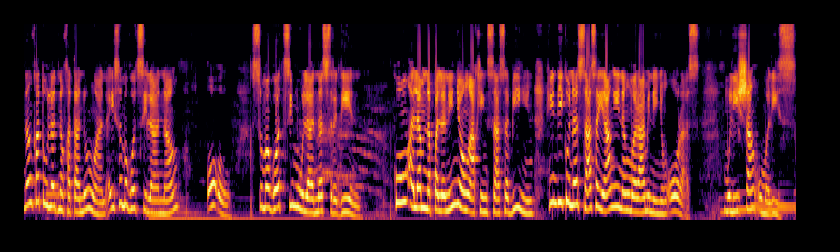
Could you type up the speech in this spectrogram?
ng katulad ng katanungan ay sumagot sila ng Oo. Sumagot si Mula Nasreddin. Kung alam na pala ninyo ang aking sasabihin, hindi ko na sasayangin ang marami ninyong oras. Muli siyang umalis.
